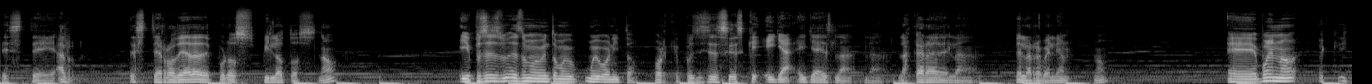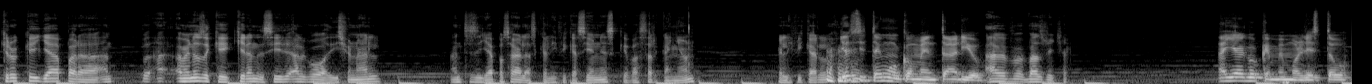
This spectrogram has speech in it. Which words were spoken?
este, al- este, rodeada de puros pilotos, ¿no? Y pues es, es un momento muy, muy bonito, porque pues dices, es que ella, ella es la, la- la cara de la, de la rebelión, ¿no? Eh, bueno, creo que ya para, a, a menos de que quieran decir algo adicional, antes de ya pasar a las calificaciones, que va a estar cañón, calificarlo. Yo sí tengo un comentario. Ah, vas, Richard. Hay algo que me molestó.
